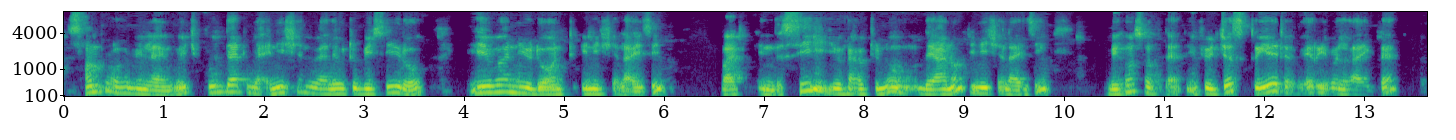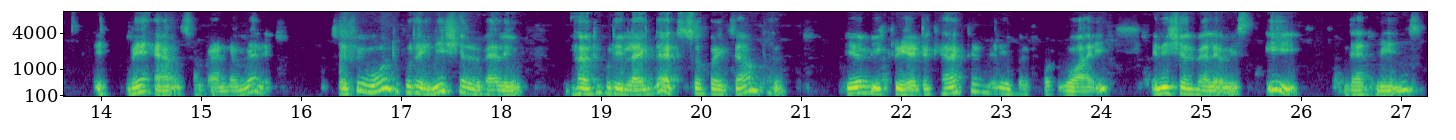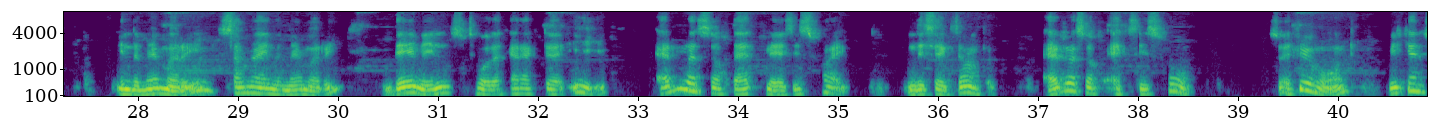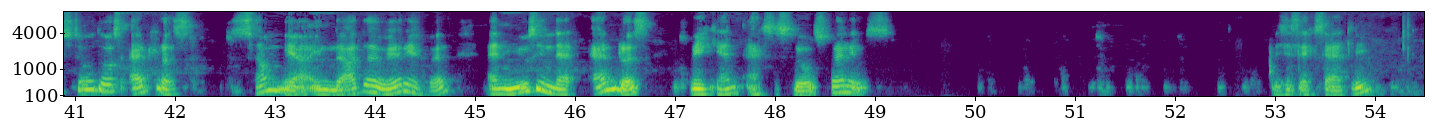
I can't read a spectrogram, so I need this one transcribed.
Some programming language put that initial value to be zero, even you don't initialize it. But in the C, you have to know they are not initializing. Because of that, if you just create a variable like that, it may have some random value. So if you want to put an initial value, you have to put it like that. So for example, here we create a character variable called y. Initial value is e. That means in the memory, somewhere in the memory, they will store the character e. Address of that place is 5. In this example, address of x is 4. So if you want, we can store those address somewhere in the other variable and using that address, we can access those values. This is exactly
